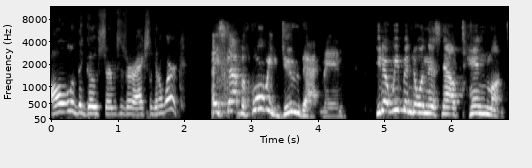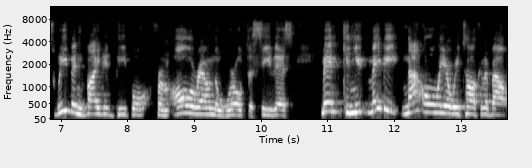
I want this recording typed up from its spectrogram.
all of the Go services are actually going to work. Hey, Scott, before we do that, man, you know, we've been doing this now 10 months. We've invited people from all around the world to see this. Man, can you maybe not only are we talking about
